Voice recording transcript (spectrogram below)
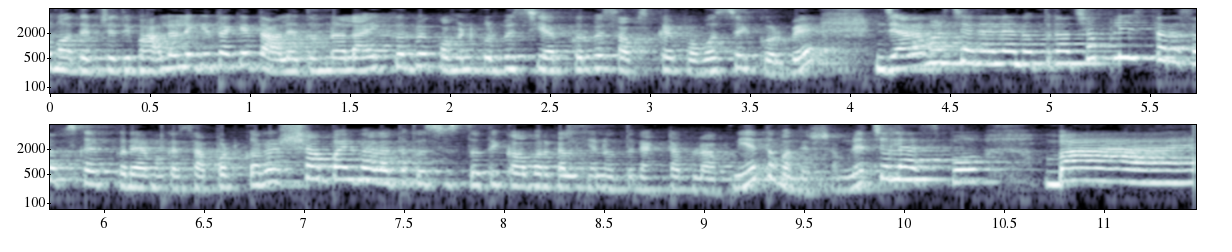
তোমাদের যদি ভালো লেগে থাকে, তাহলে তোমরা লাইক করবে কমেন্ট করবে শেয়ার করবে সাবস্ক্রাইব অবশ্যই করবে। যারা আমার চ্যানেলে নতুন আছো প্লিজ তারা সাবস্ক্রাইব করে আমাকে সাপোর্ট করো। সবাই ভালো থেকে, সুস্থ থেকে। আবার কালকে নতুন একটা ব্লগ নিয়ে তোমাদের সামনে চলে আসব। বাই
